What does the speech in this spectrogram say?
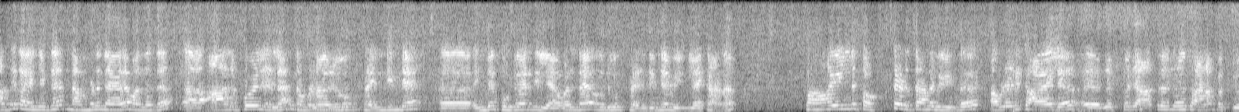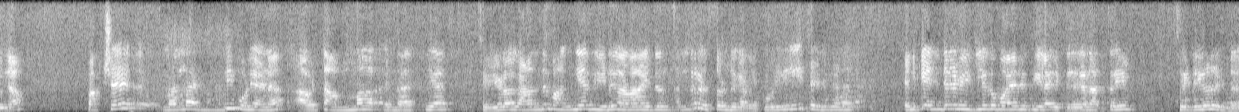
അത് കഴിഞ്ഞിട്ട് നമ്മൾ നേരെ വന്നത് ആലപ്പുഴയിലുള്ള നമ്മുടെ ഒരു ഫ്രണ്ടിന്റെ എന്റെ കൂട്ടുകാരത്തില്ല? അവളുടെ ഒരു ഫ്രണ്ടിന്റെ വീട്ടിലേക്കാണ്. കായലിന്റെ തൊട്ടടുത്താണ് വീട്. അവിടെ ഒരു കായൽ ഇതിപ്പോ രാത്രി ഒന്നും കാണാൻ പറ്റൂല. പക്ഷെ നല്ല അടിപൊളിയാണ്. അവിടുത്തെ അമ്മ ഉണ്ടാക്കിയ ചെടികളൊക്കെ കാണാൻ ഭംഗിയ വീട് കാണാനായിട്ട്. നല്ല രസമുണ്ട് കാണാൻ. കുറേ ചെടികൾ. എനിക്ക് എന്റെ ഒരു വീട്ടിലേക്ക് പോയൊരു ഫീലാണ് കിട്ടിയത്. കാരണം അത്രയും ചെടികളുണ്ട്.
